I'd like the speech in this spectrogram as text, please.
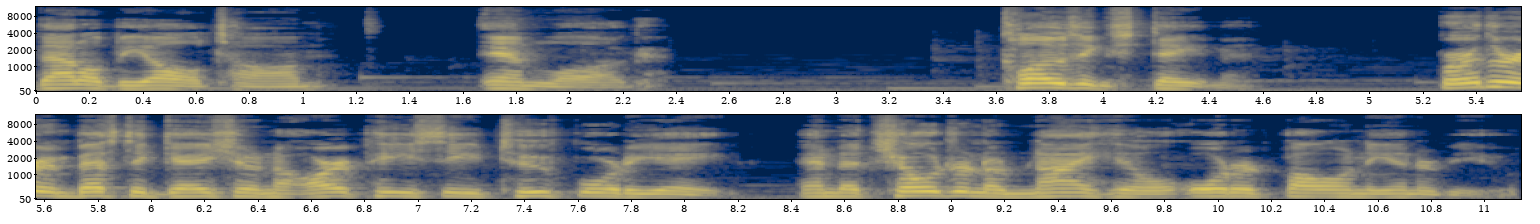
That'll be all, Tom. End log. Closing statement Further investigation into RPC-248 and the Children of Nihil ordered following the interview.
